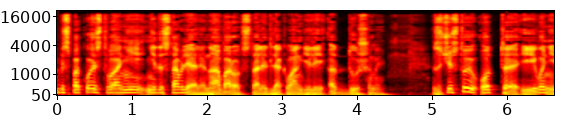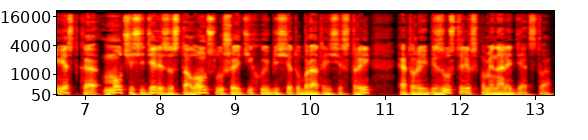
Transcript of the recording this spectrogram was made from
беспокойства они не доставляли, наоборот, стали для Квангелей отдушиной. Зачастую Отто и его невестка молча сидели за столом, слушая тихую беседу брата и сестры, которые без устали вспоминали детство.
